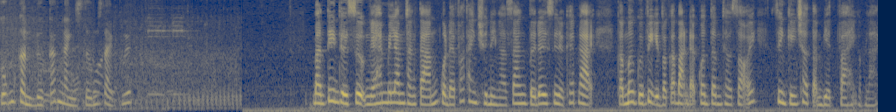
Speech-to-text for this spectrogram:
cũng cần được các ngành sớm giải quyết. Bản tin thời sự ngày 25 tháng 8 của Đài Phát thanh Truyền hình Hà Giang tới đây xin được khép lại. Cảm ơn quý vị và các bạn đã quan tâm theo dõi. Xin kính chào tạm biệt và hẹn gặp lại.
